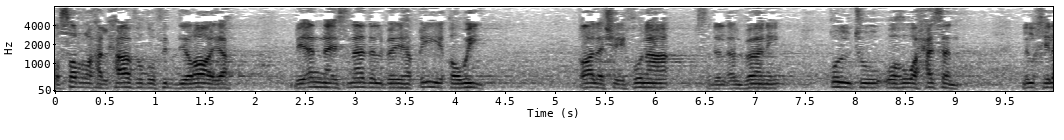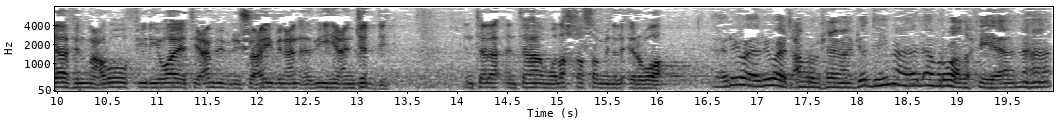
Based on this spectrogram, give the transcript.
وصرح الحافظ في الدراية بأن إسناد البيهقي قوي. قال شيخنا سد الألباني قلت وهو حسن للخلاف المعروف في رواية عمرو بن شعيب عن أبيه عن جده. انتهى ملخصا من الإرواء. رواية عمرو بن شعيب عن جده ما الأمر واضح فيها أنها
